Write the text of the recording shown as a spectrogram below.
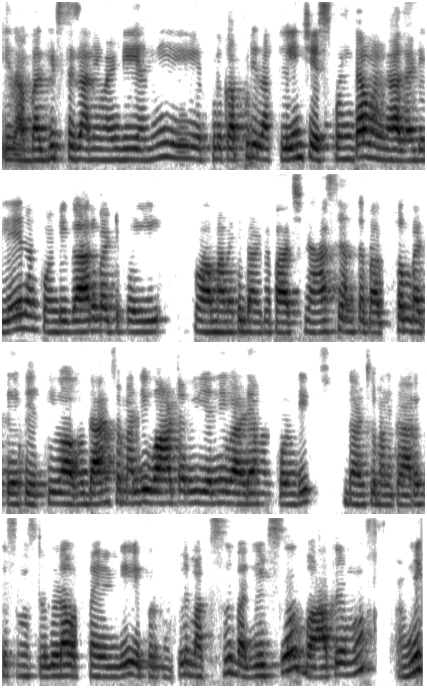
ఇలా బకెట్స్ కానివ్వండి అన్ని ఎప్పటికప్పుడు ఇలా క్లీన్ చేసుకుంటా ఉండాలండి. లేదనుకోండి గారు పట్టిపోయి మనకి దాంట్లో పార్చిన ఆశ అంత బతుకం పట్టేసేసి దాంట్లో మళ్ళీ వాటర్ ఇవన్నీ వాడామనుకోండి దాంట్లో మనకి ఆరోగ్య సమస్యలు కూడా వస్తాయండి. ఎప్పటికప్పుడు మగ్స్ బకెట్స్ బాత్రూమ్ అన్ని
